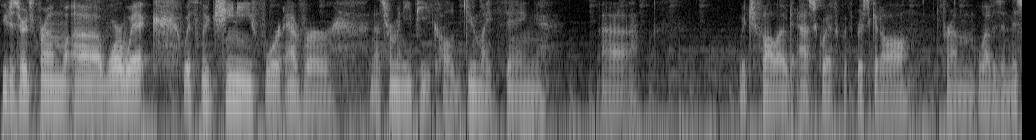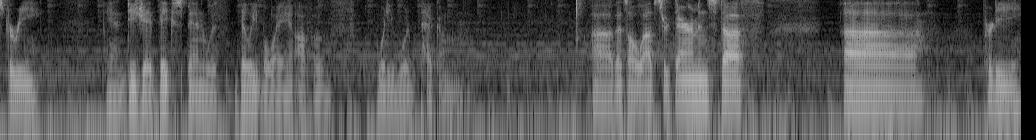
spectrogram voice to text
You just heard from uh, Warwick with Lucini Forever. And that's from an EP called Do My Thing, uh, which followed Asquith with Risk It All from Love is a Mystery, and DJ Big Spin with Billy Boy off of Woody Woodpeckham. Uh, that's all Lobster Theremin stuff. Uh, pretty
